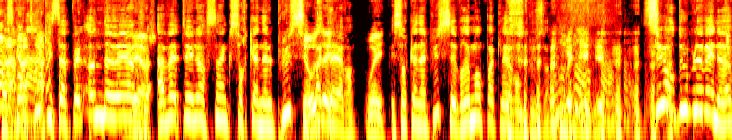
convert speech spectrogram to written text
Parce qu'un truc qui s'appelle On the Verge Verge. à 21h05 sur Canal+, c'est pas osé. clair. Oui. Et sur Canal+, c'est vraiment pas clair en plus. sur W9,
